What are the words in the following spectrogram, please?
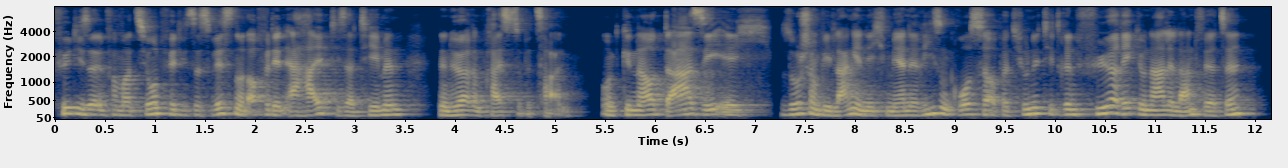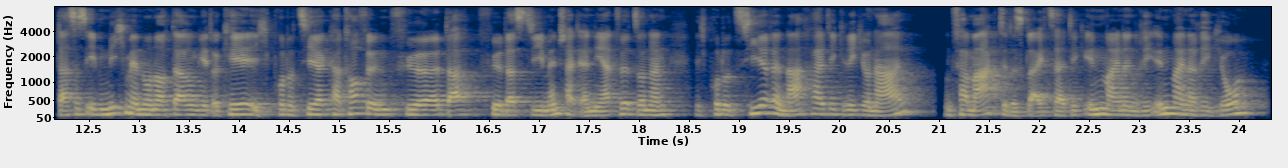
für diese Information, für dieses Wissen und auch für den Erhalt dieser Themen einen höheren Preis zu bezahlen. Und genau da sehe ich so schon wie lange nicht mehr eine riesengroße Opportunity drin für regionale Landwirte, dass es eben nicht mehr nur noch darum geht, okay, ich produziere Kartoffeln für dafür, dass die Menschheit ernährt wird, sondern ich produziere nachhaltig regional und vermarkte das gleichzeitig in, meinen, in meiner Region.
